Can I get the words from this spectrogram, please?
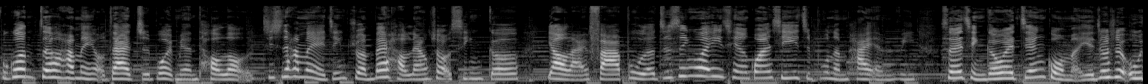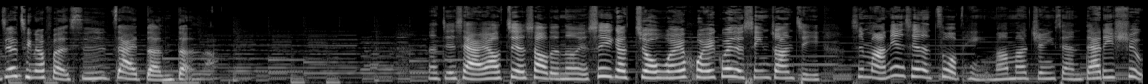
不过最后他们有在直播里面透露，其实他们已经准备好两首新歌要来发布了，只是因为疫情的关系一直不能拍 MV，所以请各位坚果们，也就是五坚情的粉丝再等等啦。那接下来要介绍的呢，也是一个久违回归的新专辑，是马念先的作品《Mama Jeans and Daddy Shoes》。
